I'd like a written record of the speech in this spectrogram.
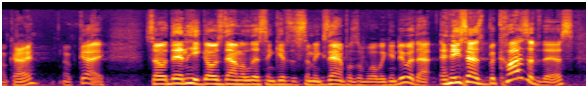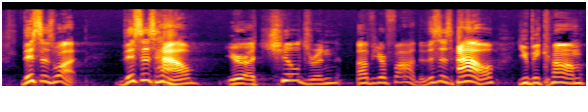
Okay? Okay. So then he goes down a list and gives us some examples of what we can do with that. And he says, because of this, this is what? This is how you're a children of your father. This is how you become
